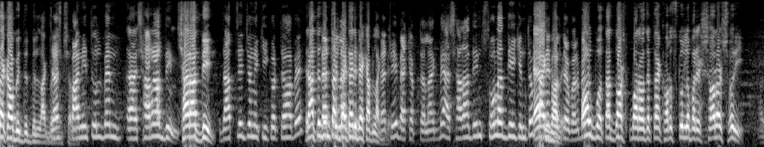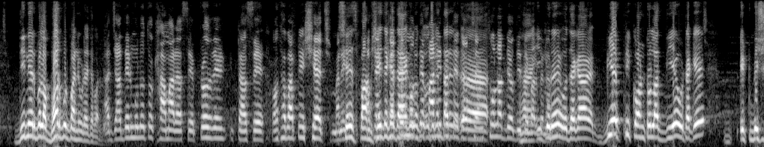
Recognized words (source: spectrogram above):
টাকাও বিদ্যুৎ বিল লাগবে জাস্ট পানি তুলবেন সারা দিন সারা দিন রাত্রের জন্য কি করতে হবে? রাতের জন্য তার ব্যাটারি ব্যাকআপ লাগবে। ব্যাটারি ব্যাকআপটা লাগবে। আর সারা দিন সোলার দিয়ে কিন্তু পানি তুলতে পারবে অল্প তার দশ বারো হাজার টাকা খরচ করলে পারে সরাসরি আচ্ছা দিনের বেলা ভরপুর পানি উঠাইতে পারবে। আর যাদের মূলত খামার আছে প্রজেক্ট আছে অথবা আপনি সেচ মানে সেচ পাম্প সেই জায়গায় দেখা গেলো পানি দিতে চাচ্ছেন আহ, সোলার দিয়েও দিতে হ্যাঁ, পারবেন করে ও জায়গায় বিএফটি কন্ট্রোলার দিয়ে ওটাকে একটু বেশি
